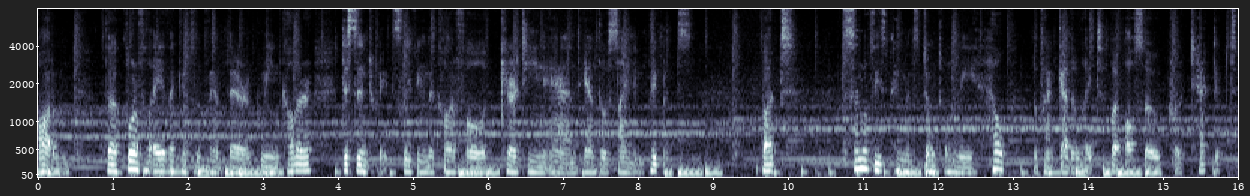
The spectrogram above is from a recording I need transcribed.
autumn, the chlorophyll A that gives the plant their green color disintegrates, leaving the colorful carotene and anthocyanin pigments. But some of these pigments don't only help the plant gather light, but also protect it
